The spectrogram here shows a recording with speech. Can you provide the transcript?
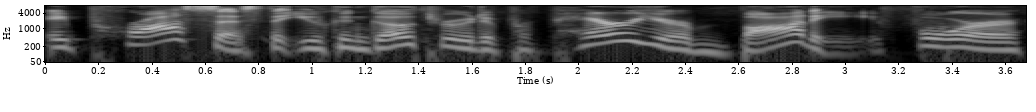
a process that you can go through to prepare your body for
